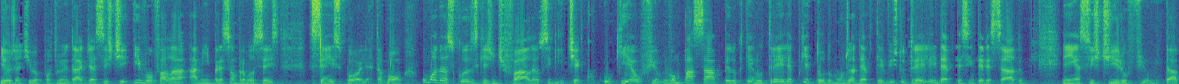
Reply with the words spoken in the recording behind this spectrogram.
e eu já tive a oportunidade de assistir e vou falar a minha impressão para vocês sem spoiler, tá bom? Uma das coisas que a gente fala é o seguinte, é o que é o filme. Vamos passar pelo que tem no trailer, porque todo mundo já deve ter visto o trailer e deve ter se interessado em assistir o filme, tá?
